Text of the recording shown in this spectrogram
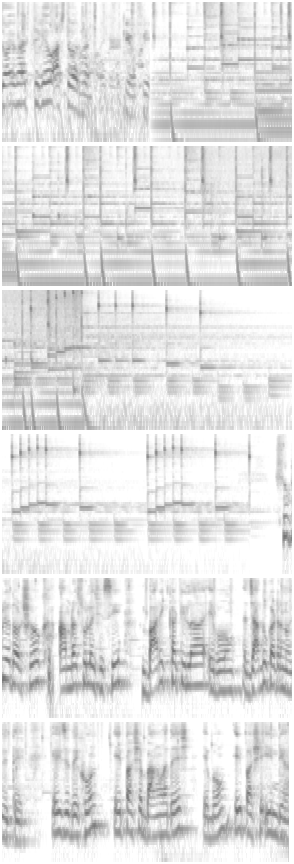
জয় ভাইয়ের থেকেও আসতে পারবেন। সুপ্রিয় দর্শক, আমরা চলে এসেছি বারিক্কা টিলা এবং জাদুকাটা নদীতে। এই যে দেখুন, এই পাশে বাংলাদেশ এবং এই পাশে ইন্ডিয়া,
